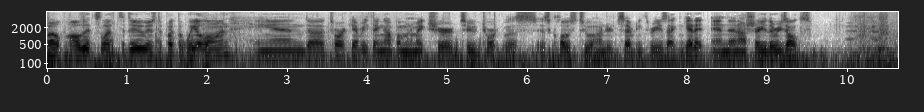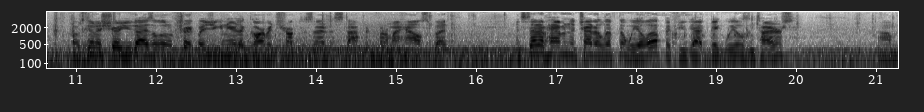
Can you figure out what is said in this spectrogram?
Well, all that's left to do is to put the wheel on and uh, torque everything up. I'm going to make sure to torque this as close to 173 as I can get it, and then I'll show you the results. I was going to show you guys a little trick, but as you can hear, the garbage truck decided to stop in front of my house. But instead of having to try to lift the wheel up, if you got big wheels and tires, um,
